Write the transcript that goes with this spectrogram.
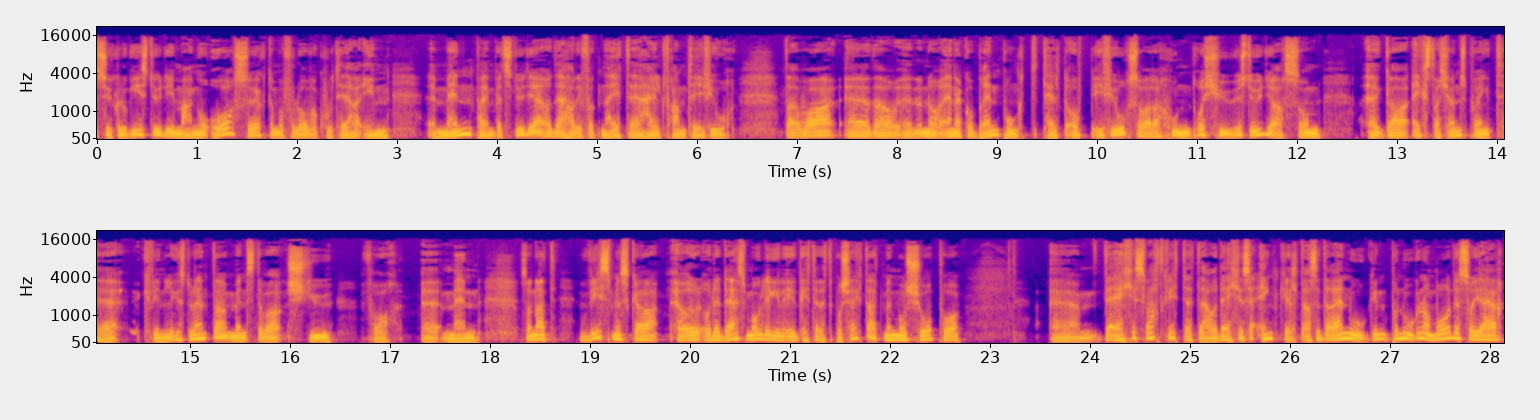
psykologistudiet i mange år søkt om å få lov å kvotere inn eh, menn på embetsstudiet, og det har de fått nei til helt fram til i fjor. Der var, eh, der, når NRK Brennpunkt telte opp i fjor, så var det 120 studier som eh, ga ekstra kjønnspoeng til kvinnelige studenter, mens det var sju for eh, menn. Sånn at hvis vi skal, og det er det som også ligger litt av dette prosjektet, at vi må se på eh, det er ikke svart-hvitt dette, og det er ikke så enkelt. Altså, noen, på noen områder så, gjør,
